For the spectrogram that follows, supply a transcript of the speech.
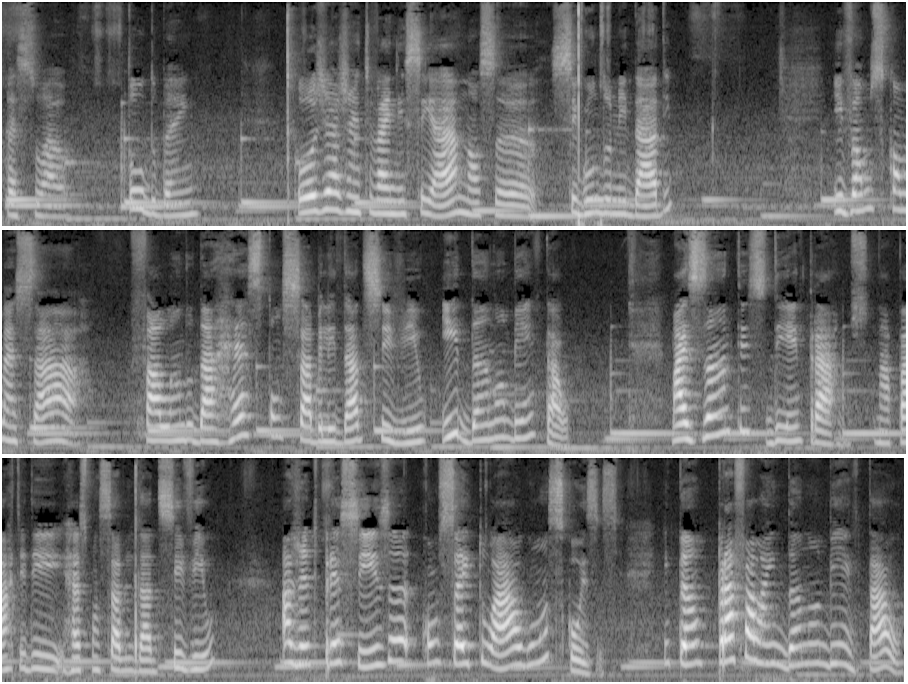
pessoal. Tudo bem? Hoje a gente vai iniciar nossa segunda unidade e vamos começar falando da responsabilidade civil e dano ambiental. Mas antes de entrarmos na parte de responsabilidade civil, a gente precisa conceituar algumas coisas. Então, para falar em dano ambiental,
